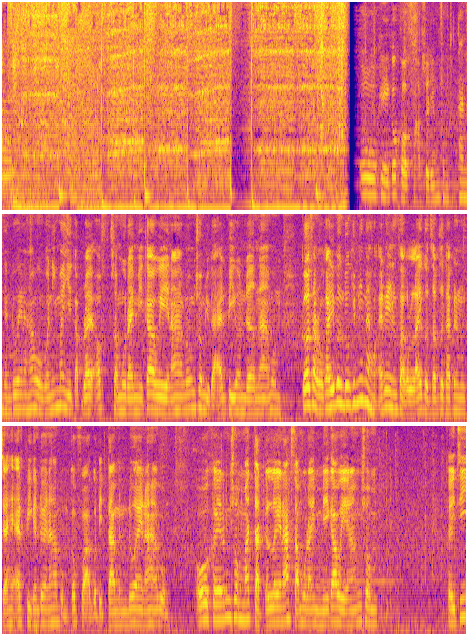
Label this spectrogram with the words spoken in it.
โอเคก็ขอกราบสวัสดีท่านผู้ชมทุกท่านกันด้วยนะครับผมวันนี้มาอยู่กับ Rise of Samurai Mega Way นะครับท่านผู้ชมอยู่กับแอดพีคนเดิมนะครับผมก็สำหรับใครที่เพิ่งดูคลิปนี้ใหม่ของแอดพีฝากกดไลค์กด Subscribe เป็นกำลังใจให้แอดพีกันด้วยนะครับผมก็ฝากกดติดตามกันด้วยนะครับผมโอเคท่านผู้ชมมาจัดกันเลยนะ Samurai Mega Way นะท่านผู้ชม ใครที่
